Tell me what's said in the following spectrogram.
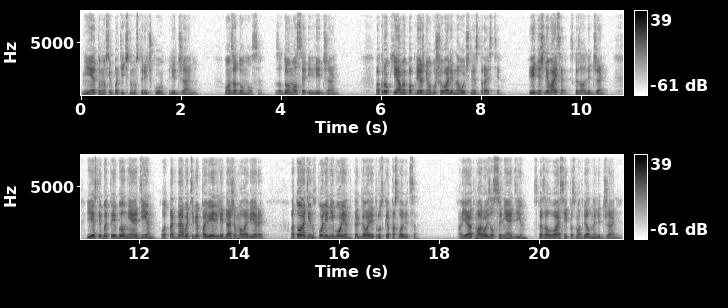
ни этому симпатичному старичку Лиджаню. Он задумался. Задумался и Лиджань. Вокруг ямы по-прежнему бушевали научные страсти. «Видишь ли, Вася», — сказал Лиджань, Если бы ты был не один, вот тогда бы тебе поверили даже маловеры. А то один в поле не воин, как говорит русская пословица». «А я отморозился не один», — сказал Вася и посмотрел на Лиджаня.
